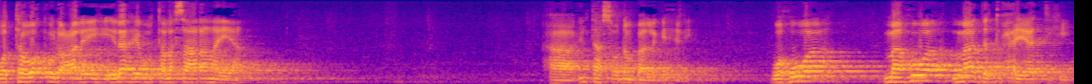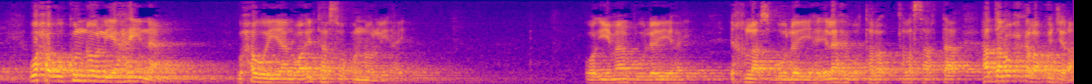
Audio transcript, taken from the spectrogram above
wاtawakulu calayhi ilaahay buu tala saaranaya ha intaasoo dhan baa laga heli wa huwa maa huwa maadatu xayaatihi waxa uu ku nool yahayna waxa weeyaan waa intaasuu ku nool yahay oo iimaan buu leeyahay ikhlaas buu leeyahay ilaahay buu tala tala saartaa haddana wax kalaa ku jira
